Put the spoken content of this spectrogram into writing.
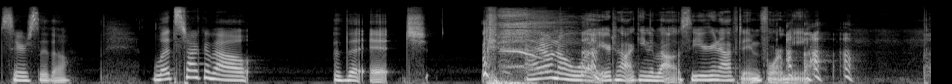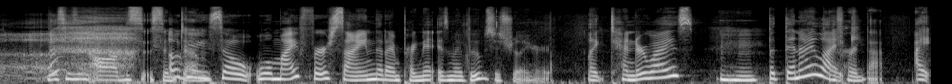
Seriously though. Let's talk about the itch. I don't know what you're talking about, so you're gonna have to inform me. this is an OBS symptom. Okay, so well, my first sign that I'm pregnant is my boobs just really hurt, like tender wise. Mm-hmm. But then I like I've heard that. I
